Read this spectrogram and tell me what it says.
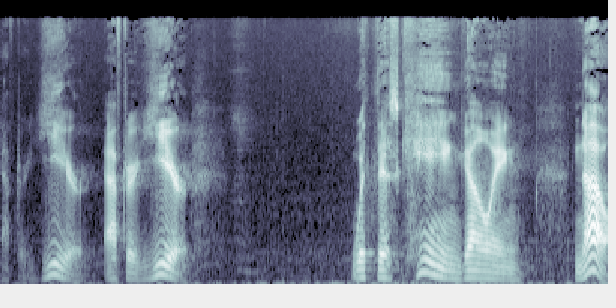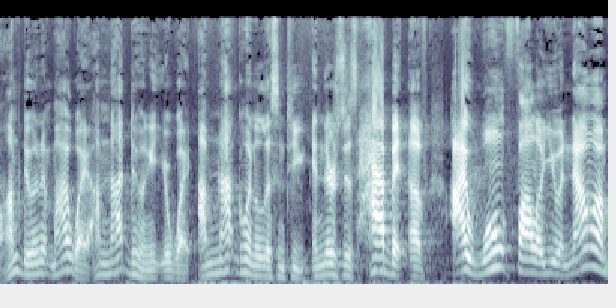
after year after year, with this king going, no, I'm doing it my way. I'm not doing it your way. I'm not going to listen to you. And there's this habit of I won't follow you. And now I'm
